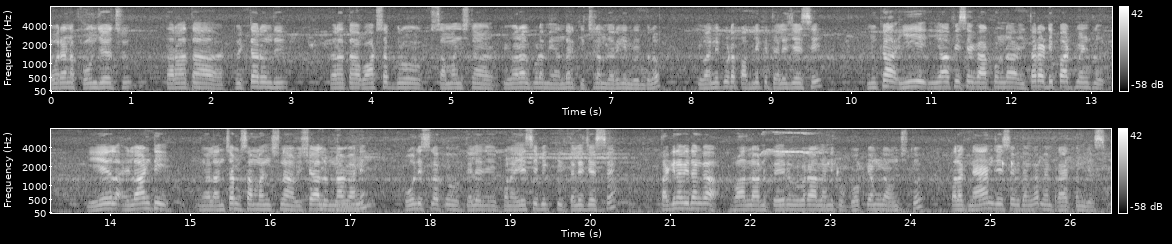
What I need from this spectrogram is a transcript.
ఎవరైనా ఫోన్ చేయొచ్చు. తర్వాత ట్విట్టర్ ఉంది. తర్వాత వాట్సాప్ గ్రూప్ సంబంధించిన వివరాలు కూడా మీ అందరికి ఇచ్చడం జరిగింది ఇందులో. ఇవన్నీ కూడా పబ్లిక్కి తెలియజేసి ఇంకా ఈ ఈ ఆఫీసే కాకుండా ఇతర డిపార్ట్మెంట్లు ఏ ఎలాంటి లంచం సంబంధించిన విషయాలు ఉన్నా కానీ పోలీసులకు తెలియజే మన ఏసీబీకి తెలియజేస్తే తగిన విధంగా వాళ్ళ పేరు వివరాలన్నీ గోప్యంగా ఉంచుతూ వాళ్ళకు న్యాయం చేసే విధంగా మేము ప్రయత్నం చేస్తాం.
